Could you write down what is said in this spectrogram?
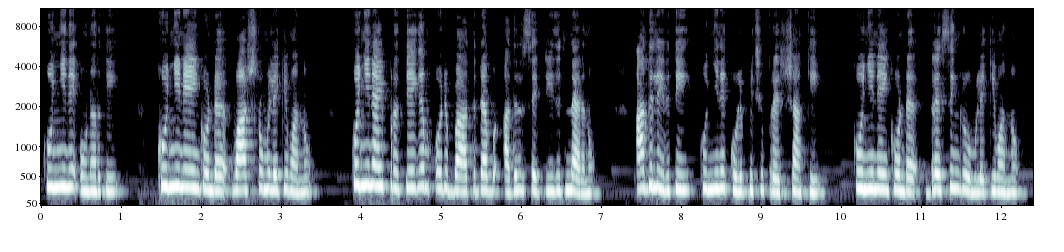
കുഞ്ഞിനെ ഉണർത്തി കുഞ്ഞിനെയും കൊണ്ട് വാഷ്റൂമിലേക്ക് വന്നു. കുഞ്ഞിനായി പ്രത്യേകം ഒരു ബാത്ത് ടബ് അതിൽ സെറ്റ് ചെയ്തിട്ടുണ്ടായിരുന്നു. അതിലിരുത്തി കുഞ്ഞിനെ കുളിപ്പിച്ച് ഫ്രഷ് ആക്കി കുഞ്ഞിനെയും കൊണ്ട് ഡ്രസ്സിംഗ് റൂമിലേക്ക് വന്നു.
